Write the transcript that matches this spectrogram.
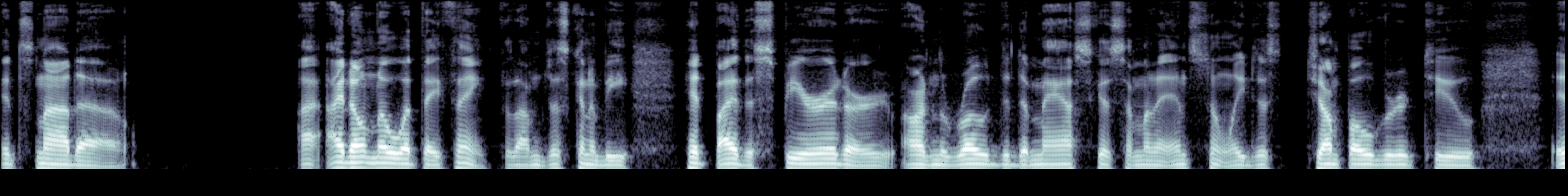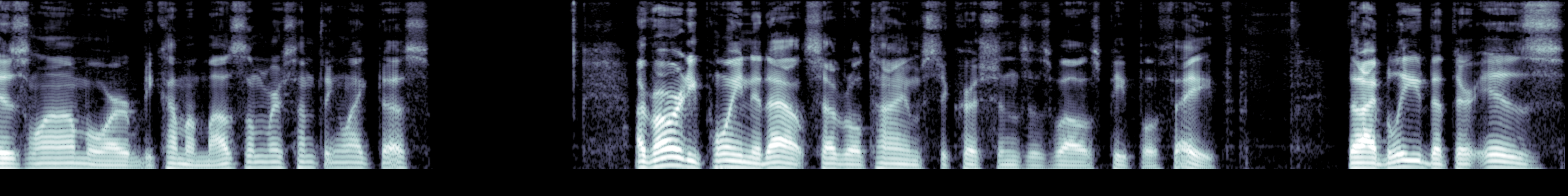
It's not a I, I don't know what they think that I'm just going to be hit by the spirit or on the road to Damascus. I'm going to instantly just jump over to Islam or become a Muslim or something like this. I've already pointed out several times to Christians as well as people of faith that I believe that there is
